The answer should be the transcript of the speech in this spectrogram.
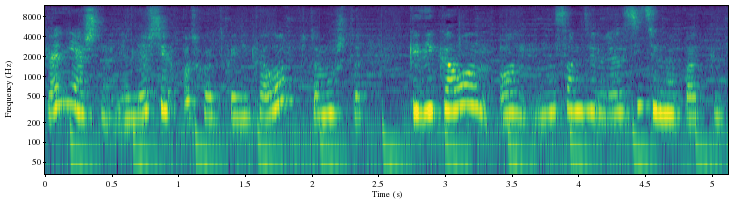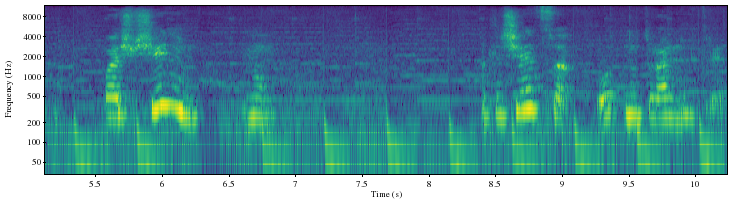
Конечно, не для всех подходит каниколон, потому что каниколон, он на самом деле растительный по, по ощущениям, ну, отличается от натуральных дред.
